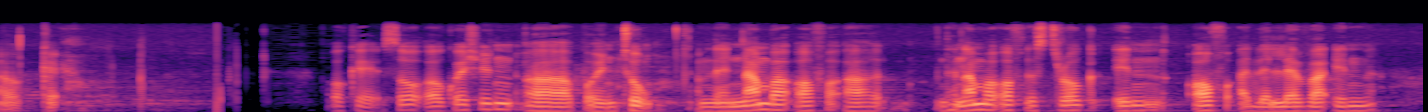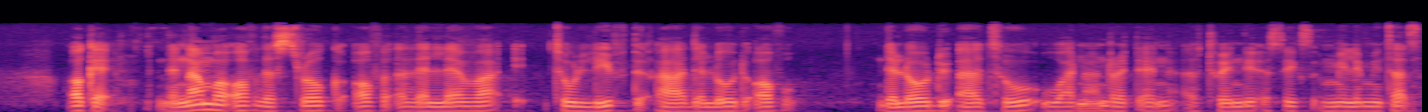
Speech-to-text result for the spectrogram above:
Okay. Okay, so uh, question uh, point two. The number of uh, the number of the stroke in of the lever in. Okay, the number of the stroke of the lever to lift uh, the load of the load uh, to 126 millimeters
